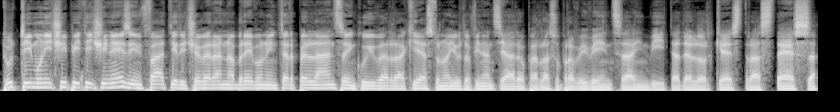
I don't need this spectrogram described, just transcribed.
Tutti i municipi ticinesi infatti riceveranno a breve un'interpellanza in cui verrà chiesto un aiuto finanziario per la sopravvivenza in vita dell'orchestra stessa,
